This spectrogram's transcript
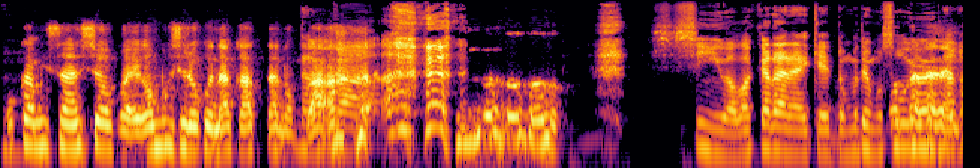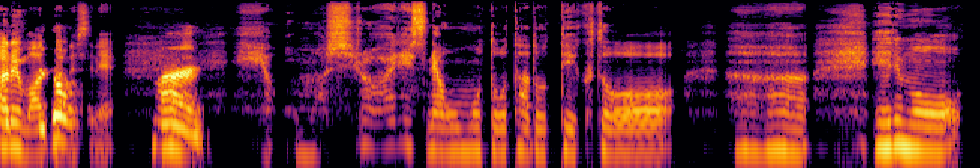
おかみさん商売が面白くなかったのか、真意はわからないけれども、でもそういう流れもあったんですね。はい。えー面白いですね。大元を辿っていくと。うんえーでも、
